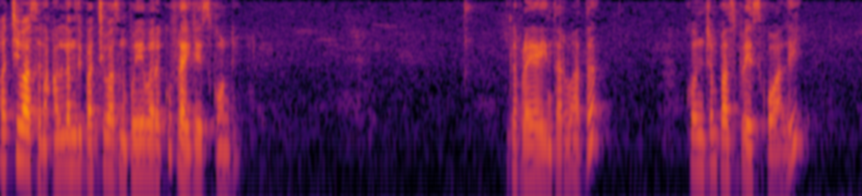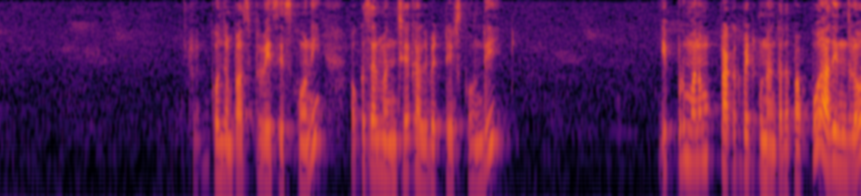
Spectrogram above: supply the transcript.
పచ్చివాసన అల్లంది పచ్చివాసన పోయే వరకు ఫ్రై చేసుకోండి. ఇట్లా ఫ్రై అయిన తర్వాత కొంచెం పసుపు వేసుకోవాలి. కొంచెం పసుపు వేసేసుకొని ఒకసారి మంచిగా కలిపెట్టేసుకోండి. ఇప్పుడు మనం పక్కకు పెట్టుకున్నాం కదా పప్పు అది ఇందులో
